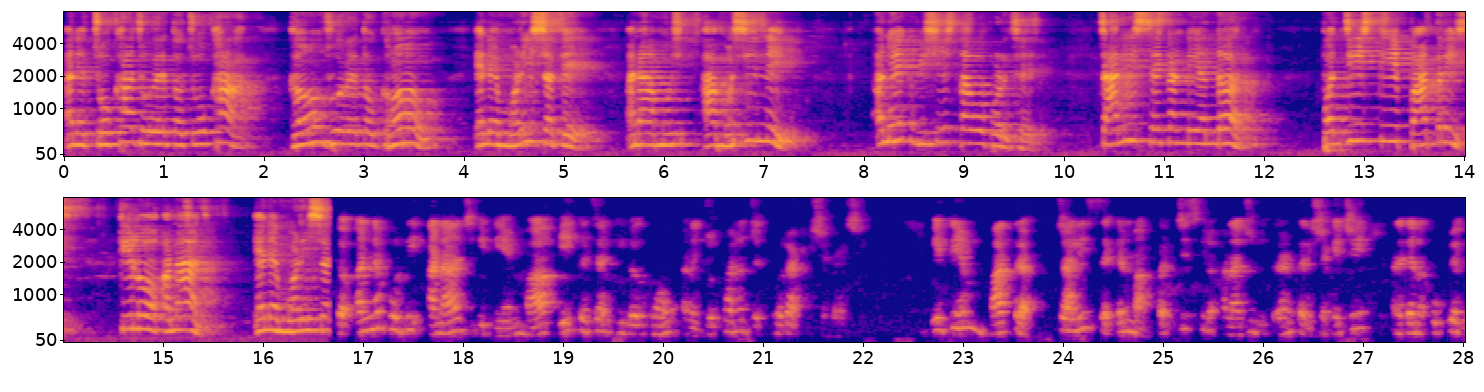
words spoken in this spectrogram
અને ચોખા જોવે તો ચોખા, ઘઉં જોવે તો ઘઉં, એને મળી શકે. અને આ આ મશીનની અનેક વિશેષતાઓ પણ છે. ચાલીસ સેકન્ડની અંદર પચીસથી પાંત્રીસ કિલો અનાજ એને મળી શકે. અન્નપૂર્તિ અનાજ એટીએમમાં એક હજાર કિલો ઘઉં અને ચોખાનો જથ્થો રાખી શકાય છે. એટીએમ માત્ર ચાલીસ સેકન્ડમાં પચીસ કિલો અનાજનું વિતરણ કરી શકે છે અને તેનો ઉપયોગ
